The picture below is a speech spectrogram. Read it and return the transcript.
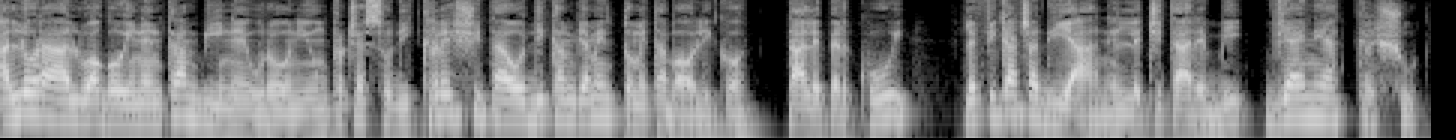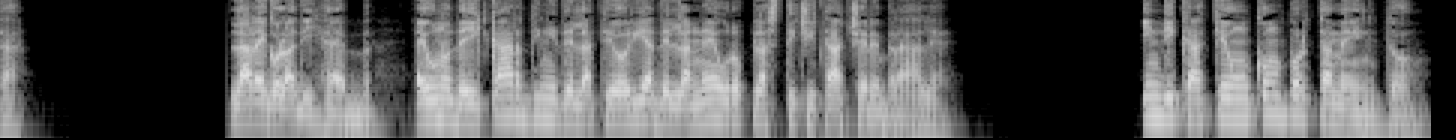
allora ha luogo in entrambi i neuroni un processo di crescita o di cambiamento metabolico, tale per cui l'efficacia di A nell'eccitare B viene accresciuta. La regola di Hebb è uno dei cardini della teoria della neuroplasticità cerebrale. Indica che un comportamento,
